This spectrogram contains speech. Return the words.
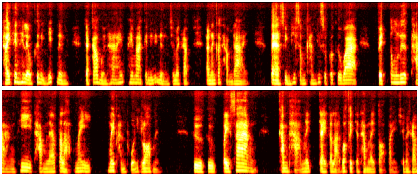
ไทเทนให้เร็วขึ้นอีกนิดนึงจากเก้าหมื่นห้าให้ให้มากขึ้นนิดหนึ่งใช่ไหมครับ อันนั้นก็ทำได้ แต่สิ่งที่สำคัญที่สุดก็คือว่าเฟดต้องเลือกทางที่ทำแล้วตลาดไม่ไม่ผันผวนอีกรอบหนึ่งคือคือไปสร้างคำถามในใจตลาดว่าเฟดจะทำอะไรต่อไปใช่ไหมครับ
